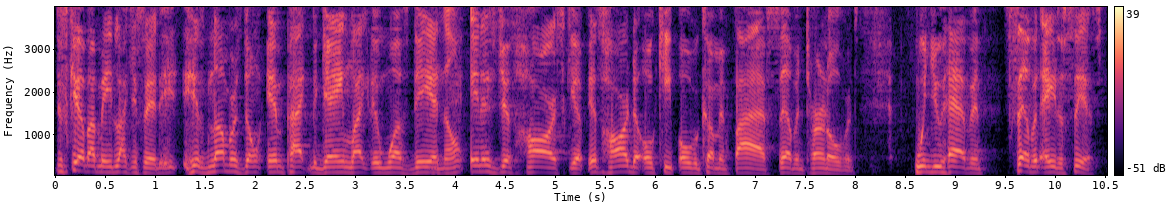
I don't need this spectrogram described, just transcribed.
The Skip, I mean, like you said, his numbers don't impact the game like they once did. No. And it's just hard, Skip. It's hard to oh, keep overcoming five, seven turnovers when you having seven, eight assists.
